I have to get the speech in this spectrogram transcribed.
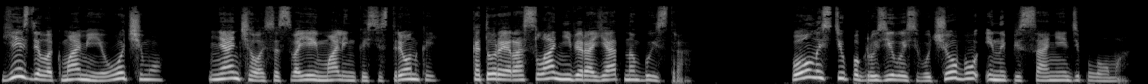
Ездила к маме и отчиму, нянчилась со своей маленькой сестренкой, которая росла невероятно быстро. Полностью погрузилась в учебу и написание диплома.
